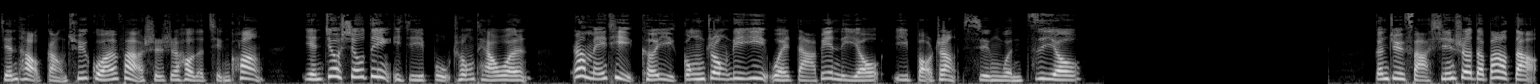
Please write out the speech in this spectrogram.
检讨港区国安法实施后的情况，研究修订以及补充条文，让媒体可以公众利益为答辩理由，以保障新闻自由。根据法新社的报道。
